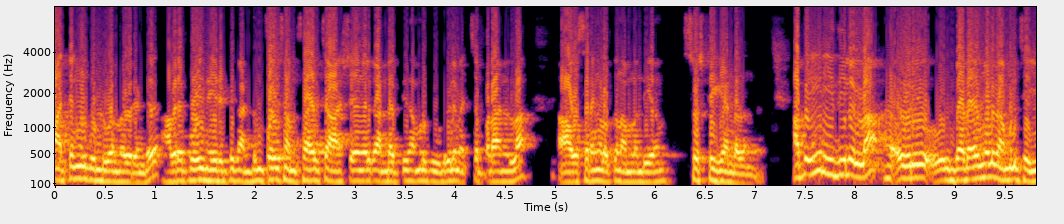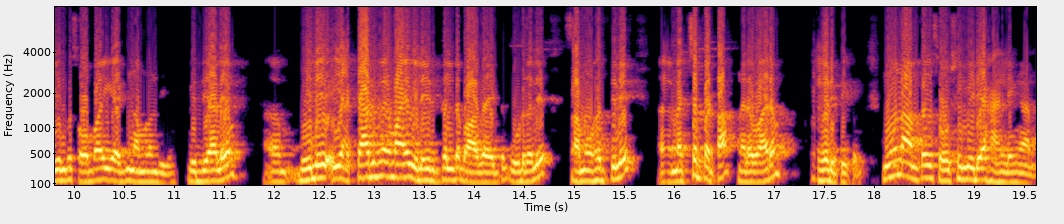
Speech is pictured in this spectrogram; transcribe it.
മാറ്റങ്ങൾ കൊണ്ടുവന്നവരുണ്ട്. അവരെ പോയി നേരിട്ട് കണ്ടും പോയി സംസാരിച്ച ആശയങ്ങൾ കണ്ടെത്തി നമ്മൾ കൂടുതൽ മെച്ചപ്പെടാനുള്ള അവസരങ്ങളൊക്കെ നമ്മൾ എന്ത് ചെയ്യണം? സൃഷ്ടിക്കേണ്ടതുണ്ട്. അപ്പൊ ഈ രീതിയിലുള്ള ഒരു ഘടകങ്ങൾ നമ്മൾ ചെയ്യുമ്പോൾ സ്വാഭാവികമായിട്ടും നമ്മൾ എന്ത് ചെയ്യും? വിദ്യാലയം ഈ അക്കാദമികമായ വിലയിരുത്തലിന്റെ ഭാഗമായിട്ട് കൂടുതൽ സമൂഹത്തിൽ മെച്ചപ്പെട്ട നിലവാരം പ്രകടിപ്പിക്കും. മൂന്നാമത്തത് സോഷ്യൽ മീഡിയ ഹാൻഡ്ലിംഗ് ആണ്.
